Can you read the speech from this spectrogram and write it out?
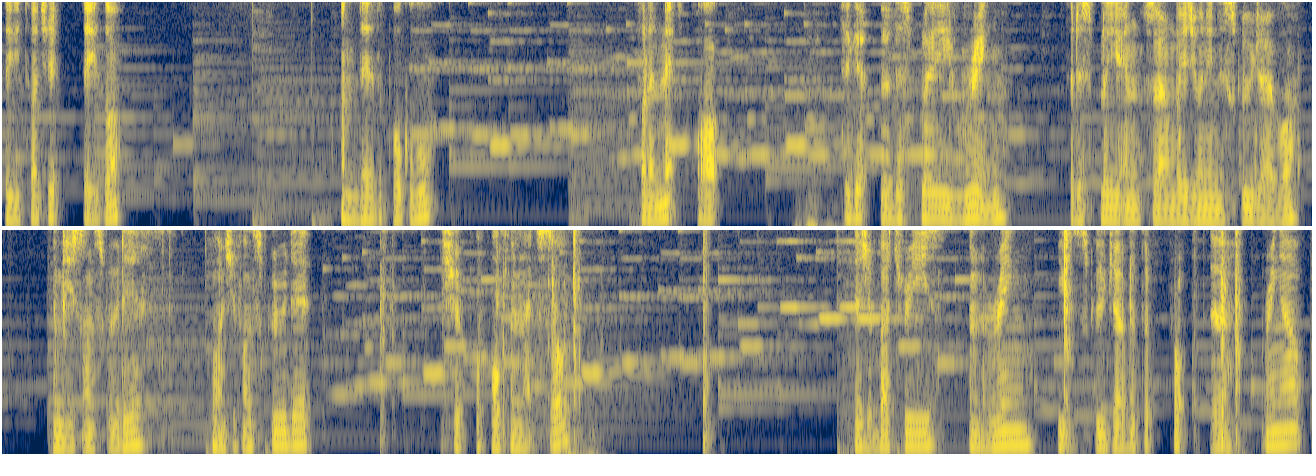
till you touch it there you go. And there's the pokeball. For the next part to get the display ring to display it in certain ways you're going to need a screwdriver. Let me just unscrew this. Once you've unscrewed it it should pop open like so. There's your batteries and the ring. Use the screwdriver to prop the ring out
